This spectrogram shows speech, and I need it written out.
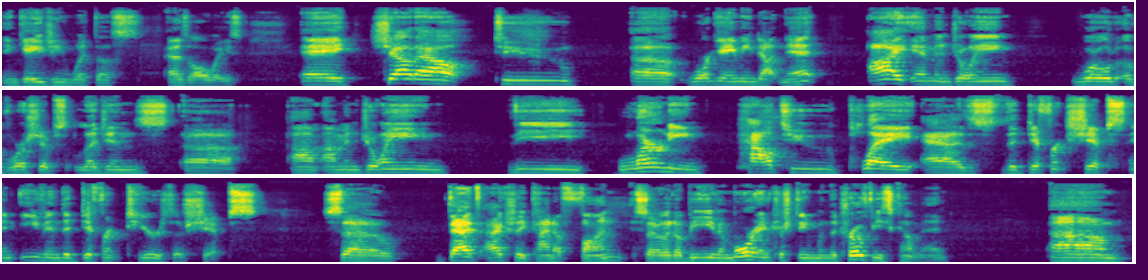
engaging with us, as always. A shout out to uh, wargaming.net. I am enjoying World of Warships Legends. Uh, I'm enjoying the learning how to play as the different ships and even the different tiers of ships. So that's actually kind of fun. So it'll be even more interesting when the trophies come in. Um,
